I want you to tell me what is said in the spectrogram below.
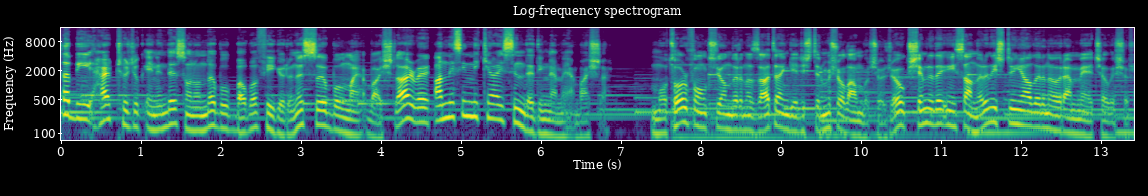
Tabii her çocuk eninde sonunda bu baba figürünü sığ bulmaya başlar ve annesinin hikayesini de dinlemeye başlar. Motor fonksiyonlarını zaten geliştirmiş olan bu çocuk şimdi de insanların iç dünyalarını öğrenmeye çalışır.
